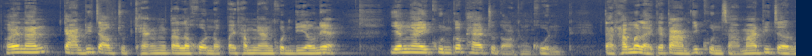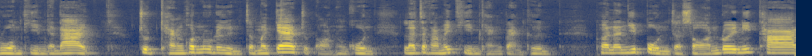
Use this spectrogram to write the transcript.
เพราะฉะนั้นการที่จะเอาจุดแข็งของแต่ละคนออกไปทำงานคนเดียวเนี่ยยังไงคุณก็แพ้จุดอ่อนของคุณ แต่ถ้าเมื่อไหร่ก็ตามที่คุณสามารถที่จะรวมทีมกันได้ จุดแข็งคนอื่นจะมาแก้จุดอ่อนของคุณ และจะทำให้ทีมแข็งแกร่งขึ้น เพราะนั้นญี่ปุ่นจะสอนด้วยนิทาน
